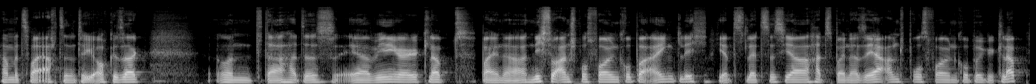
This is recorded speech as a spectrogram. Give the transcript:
haben wir 2018 natürlich auch gesagt. Und da hat es eher weniger geklappt, bei einer nicht so anspruchsvollen Gruppe eigentlich. Jetzt letztes Jahr hat es bei einer sehr anspruchsvollen Gruppe geklappt.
